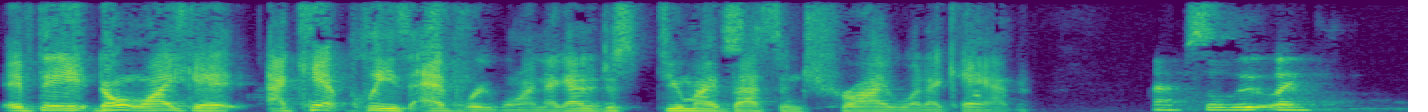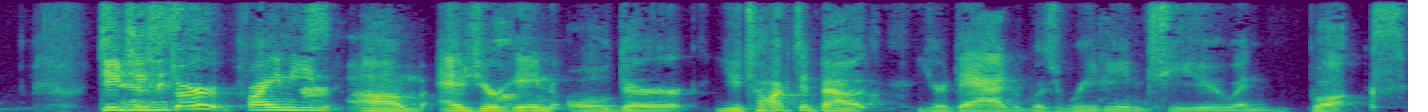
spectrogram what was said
If they don't like it i can't please everyone. I got to just do my best and try what i can. Absolutely did you start finding um as you're getting older you talked about your dad was reading to you and books.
